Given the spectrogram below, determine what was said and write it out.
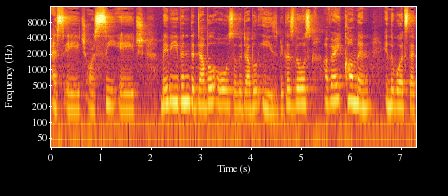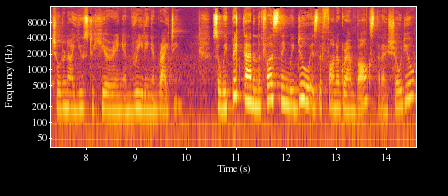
SH or CH, maybe even the double O's or the double E's, because those are very common in the words that children are used to hearing and reading and writing. So we pick that, and the first thing we do is the phonogram box that I showed you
